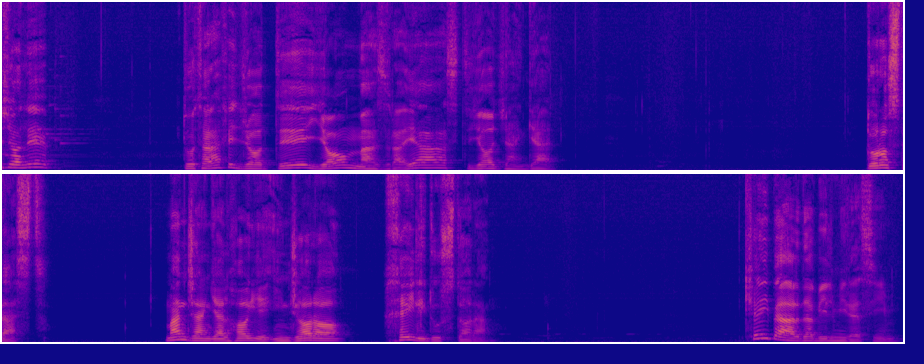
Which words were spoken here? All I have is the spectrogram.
جالب؟ دو طرف جاده یا مزرعه است یا جنگل. درست است. من جنگل های اینجا را خیلی دوست دارم. کی به اردبیل می رسیم؟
